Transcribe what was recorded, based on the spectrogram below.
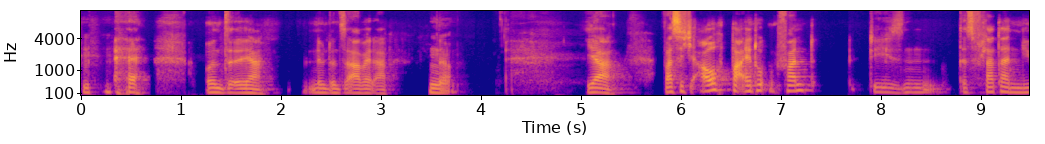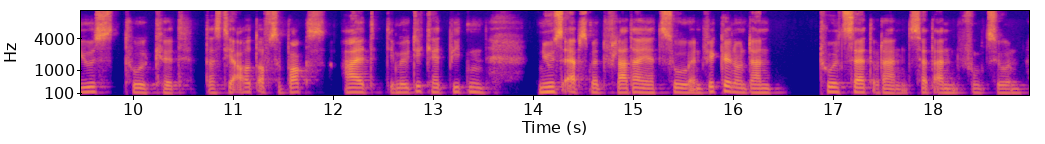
Und äh, ja, nimmt uns Arbeit ab. Ja. Ja, was ich auch beeindruckend fand, diesen, das Flutter News Toolkit, dass die out of the box halt die Möglichkeit bieten, News-Apps mit Flutter jetzt zu entwickeln und dann Toolset oder ein Set an Funktionen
